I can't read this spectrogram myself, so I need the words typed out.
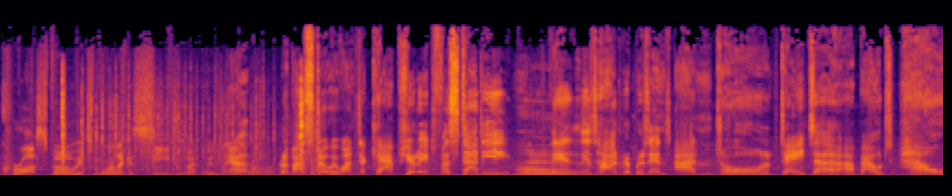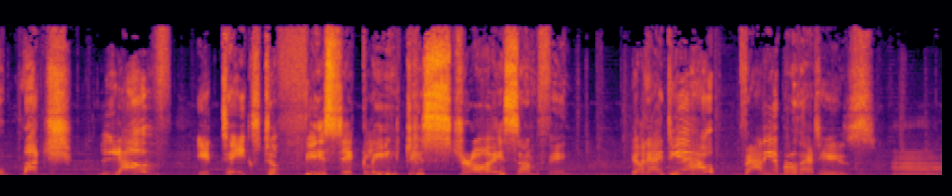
crossbow. It's more like a siege weapon. Uh, Robusto, we want to capture it for study. Oh. This, this heart represents untold data about how much love it takes to physically destroy something. You have an idea how valuable that is? Hmm.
